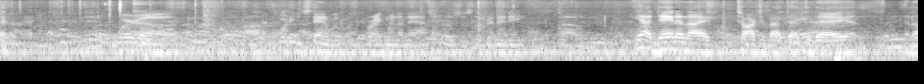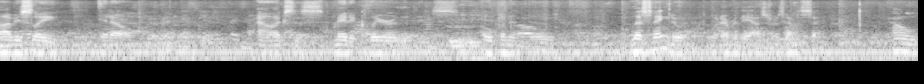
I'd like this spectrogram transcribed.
Where, uh, where do you stand with Bregman and the Astros? Has there been any? Um, Yeah, Dana and I talked about that today, and, and obviously, you know, Alex has made it clear that he's open and listening to whatever the Astros have to say. How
